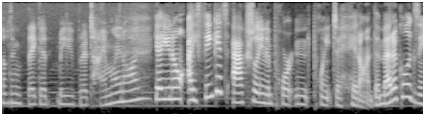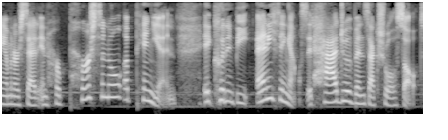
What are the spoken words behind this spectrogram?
something they could maybe put a timeline on? Yeah, you know, I think it's actually an important point to hit on. The medical examiner said, in her personal opinion, it couldn't be anything else. It had to have been sexual assault.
